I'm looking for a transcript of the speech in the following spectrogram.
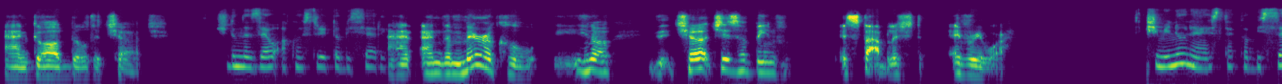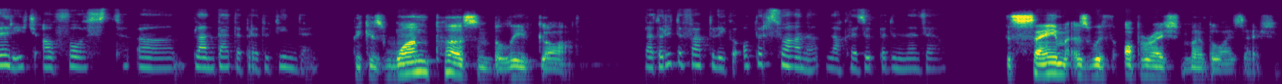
And God built a church. Și Dumnezeu a construit o biserică. And, and the miracle, you know, the churches have been established everywhere. Și minunea este că biserici au fost uh, plantate pretutindeni. because one person believed God, datorită faptului că o persoană l-a crezut pe Dumnezeu. the same as with Operation Mobilization.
